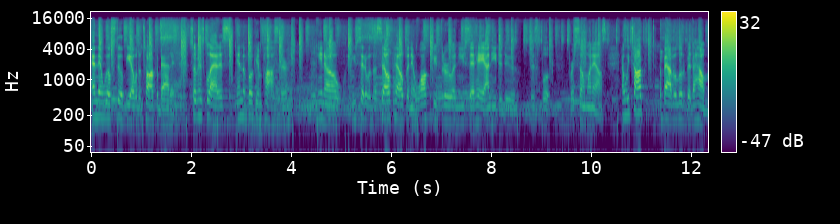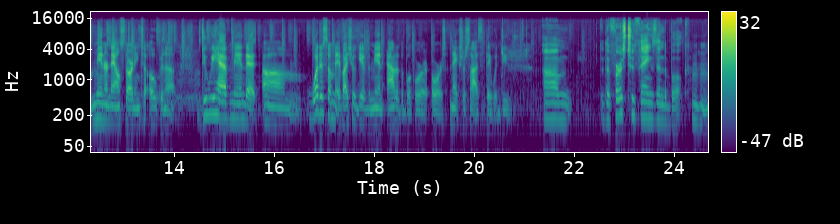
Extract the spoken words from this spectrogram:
and then we'll still be able to talk about it. So miss gladys in the book imposter you know you said it was a self-help and it walked you through and you said hey i need to do this book for someone else. And we talked about a little bit of how men are now starting to open up do we have men that um, what is some advice you'll give the men out of the book or, or an exercise that they would do Um, the first two things in the book, Mm-hmm.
